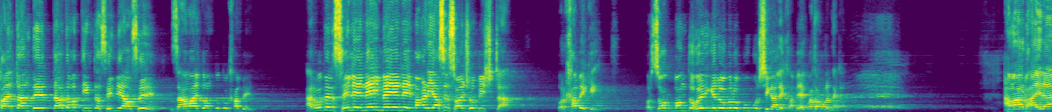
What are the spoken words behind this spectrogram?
সন্তানদের তাও তো আমার তিনটা ছেলে আছে, জামাই তো অন্তত খাবে। আর ওদের ছেলে নেই, মেয়ে নেই বাড়ি আছে ছয়শো বিশটা। ওর খাবে কে? ওর চোখ বন্ধ হয়ে গেলে ওগুলো কুকুর শিকালে খাবে, এক কথা বলে না কেন? আমার ভাইরা,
